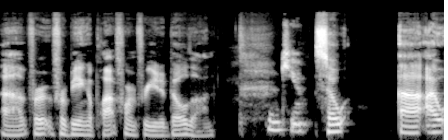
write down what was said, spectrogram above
uh, for for being a platform for you to build on. Thank you. So uh, I,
